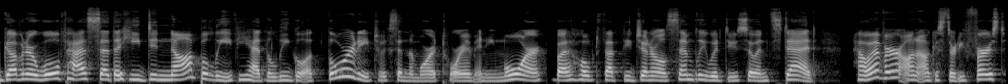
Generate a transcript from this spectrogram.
Governor Wolf has said that he did not believe he had the legal authority to extend the moratorium anymore, but hoped that the General Assembly would do so instead. However, on August 31st,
